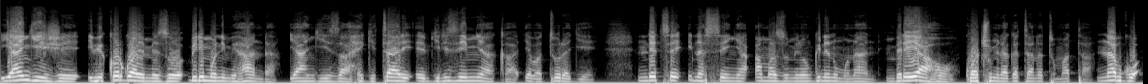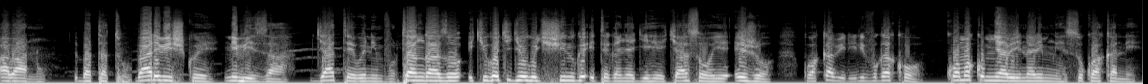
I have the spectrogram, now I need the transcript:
yangije ibikorwa remezo birimo n'imihanda. Yangiza hegitari ebyiri z'imyaka y'abaturage ndetse inasenya amazu mirongo ine n'umunani. Mbere yaho kuwa cumi na gatandatu mata nabwo abantu batatu bari bishwe n'ibiza byatewe n'imvura. Itangazo ikigo cy'igihugu gishinzwe iteganyagihe cyasohoye ejo ku wa kabiri rivuga ko kuwa makumyabiri na rimwe z'ukwa kane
